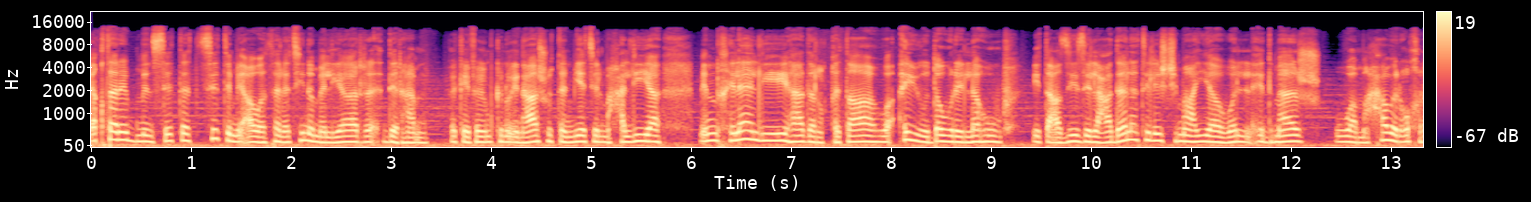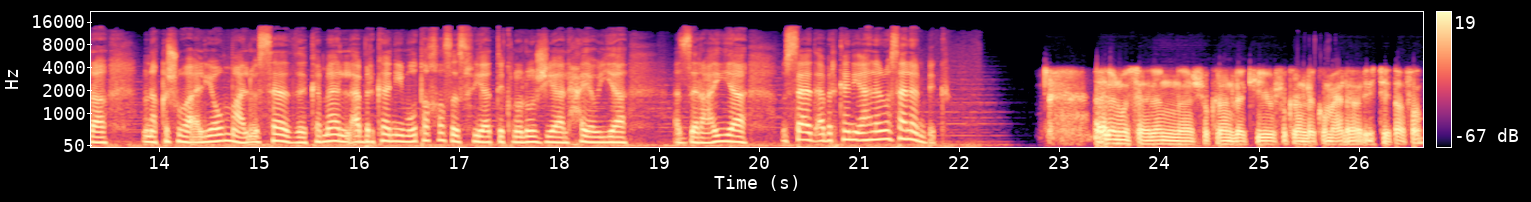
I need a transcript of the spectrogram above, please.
يقترب من 630 مليار درهم. فكيف يمكن انعاش التنمية المحلية من خلال هذا القطاع وأي دور له في تعزيز العدالة الاجتماعية والإدماج ومحاور أخرى؟ نناقشها اليوم مع الأستاذ كمال أبركاني متخصص في التكنولوجيا الحيوية الزراعية. أستاذ أبركاني أهلا وسهلا بك. أهلا وسهلا. شكرا لك وشكرا لكم على الاستضافة.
